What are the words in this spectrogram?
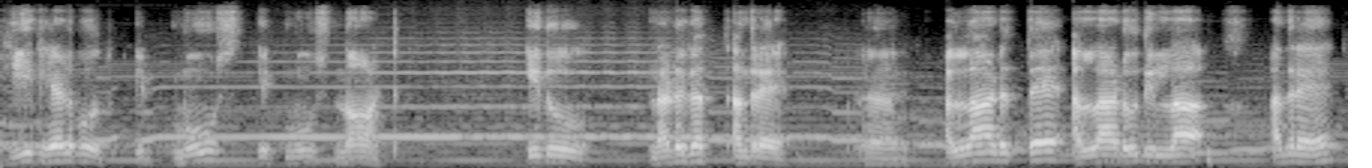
ಹೀಗೆ ಹೇಳ್ಬೋದು it moves it moves not ಇದು ನಡುಗತ್, ಅಂದ್ರೆ ಅಲ್ಲಾಡುತ್ತೆ, ಅಲ್ಲಾಡುವುದಿಲ್ಲ. ಅಂದ್ರೆ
